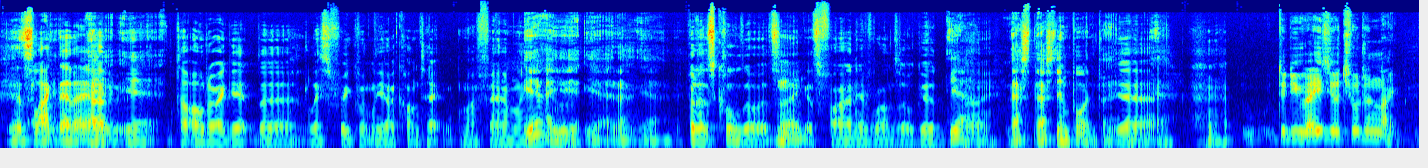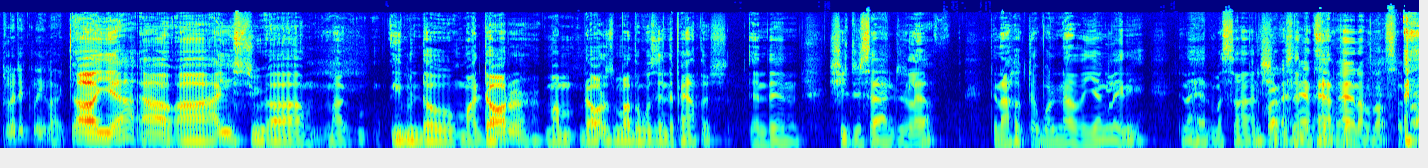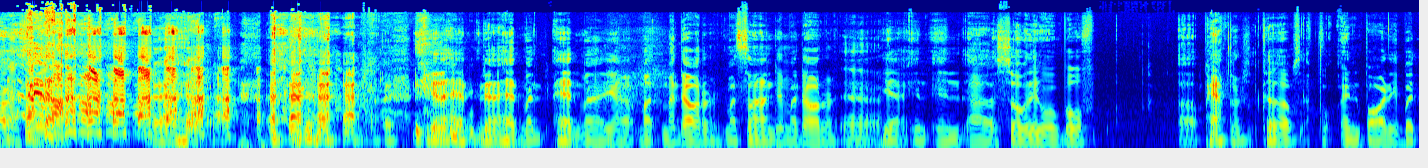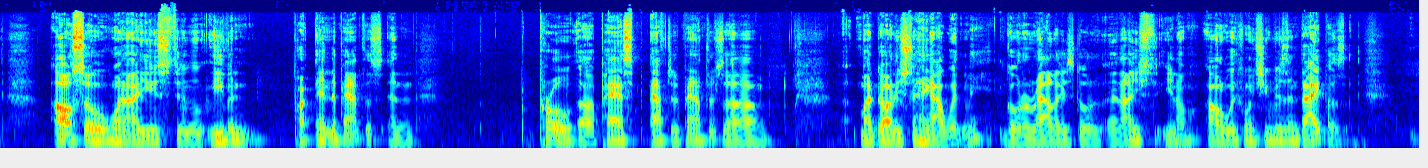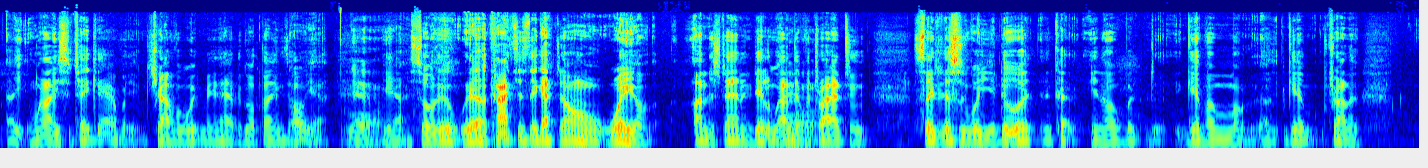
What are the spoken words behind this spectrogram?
Yeah, it's like that, eh? Yeah, I- yeah. The older I get, the less frequently I contact my family. Yeah, yeah, yeah, that- yeah. But it's cool though. It's Mhm. like it's fine. Everyone's all good. Yeah, No. that's that's the important thing. Yeah. Did you raise your children like politically? Like, Uh, yeah. Uh, uh, I used to. Um, my even though my daughter, my daughter's mother was in the Panthers, and then she decided to left. Then I hooked up with another young lady. Then I had my son. she Quite a handsome man. I'm not surprised. then I had then I had my had my uh, my, my daughter, my son, then my daughter. Yeah. Yeah, and and uh, so they were both uh, Panthers, Cubs in the party. But also when I used to even in the Panthers and pro uh, pass after the Panthers. Um, my daughter used to hang out with me, go to rallies, go to, and I used to, you know, all the way when she was in diapers. I, when I used to take care of her, travel with me and had to go things. Oh yeah, Yeah. yeah. So they, they're conscious. They got their own way of understanding dealing with. it. I never tried to say this is where you do it and cut, you know, but give them, uh, give trying to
